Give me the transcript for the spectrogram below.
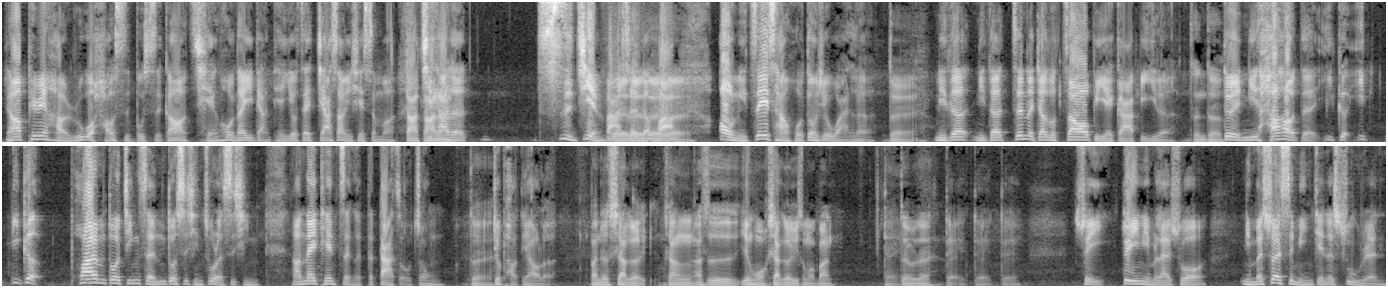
然后偏偏好，如果好死不死，刚好前后那一两天又再加上一些什么其他的事件发生的话，哦，你这一场活动就完了。对，你的你的真的叫做招别嘎逼了，真的。对你好好的一个一一个。花那么多精神、那么多事情做的事情，然后那一天整个的大走钟，对，就跑掉了。不然就下个像还是烟火下个雨怎么办？对，对不对？对对对。所以对于你们来说，你们算是民间的素人，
